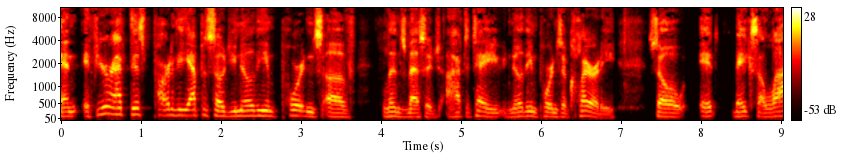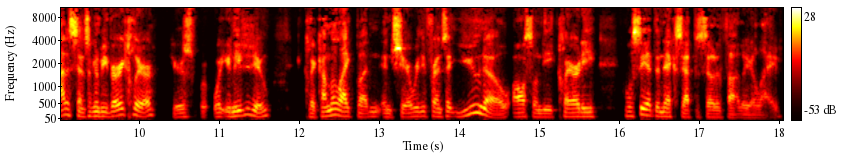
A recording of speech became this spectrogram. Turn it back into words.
And if you're at this part of the episode, you know the importance of Lynn's message. I have to tell you, you know the importance of clarity. So it makes a lot of sense. I'm going to be very clear here's what you need to do click on the like button and share with your friends that you know also need clarity. We'll see you at the next episode of Thought Leader Life.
